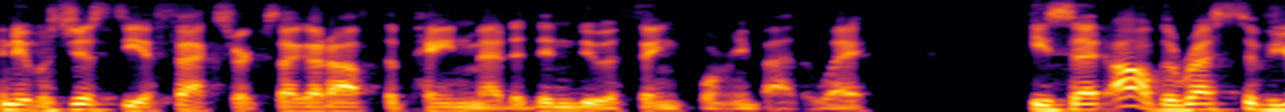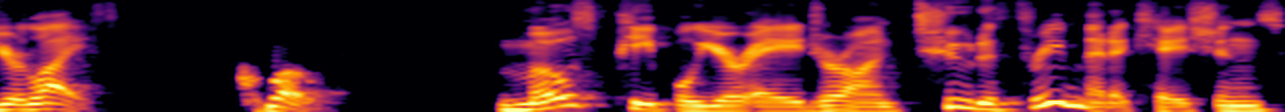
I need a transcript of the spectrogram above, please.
And it was just the Effexor because I got off the pain med. It didn't do a thing for me, by the way. He said, "Oh, the rest of your life." Quote: Most people your age are on two to three medications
